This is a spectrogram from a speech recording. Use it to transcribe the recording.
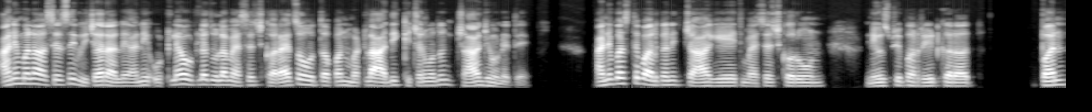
आणि मला असे असे विचार आले आणि उठल्या उठल्या तुला मेसेज करायचं होतं पण म्हटलं आधी किचनमधून चहा घेऊन येते. आणि बस ते बाल्कनीत चहा घेत मेसेज करून न्यूजपेपर रीड करत. पण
